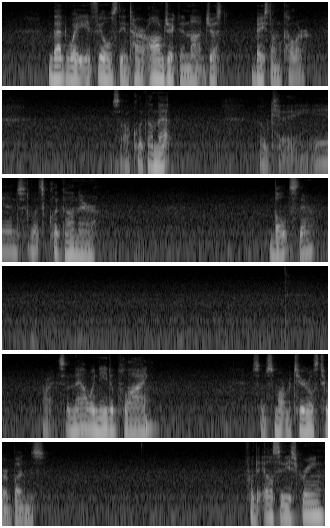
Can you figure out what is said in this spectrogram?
that way it fills the entire object and not just based on color. So I'll click on that. Okay, and let's click on their bolts there. So now we need to apply some smart materials to our buttons. For the LCD screen,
